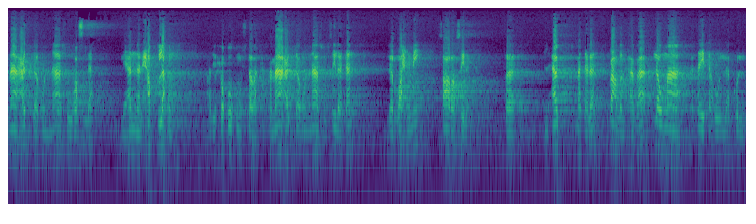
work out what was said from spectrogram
ما عده الناس وصلا لأن الحق لهم هذه حقوق مشتركة. فما عده الناس صلة للرحم صار صلة. فالأب مثلا بعض الآباء لو ما أتيته إلا كل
